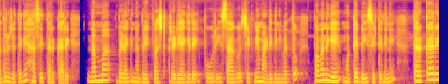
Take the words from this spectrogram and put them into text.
ಅದರ ಜೊತೆಗೆ ಹಸಿ ತರಕಾರಿ. ನಮ್ಮ ಬೆಳಗಿನ ಬ್ರೇಕ್ಫಾಸ್ಟ್ ರೆಡಿಯಾಗಿದೆ. ಪೂರಿ, ಸಾಗು, ಚಟ್ನಿ ಮಾಡಿದ್ದೀನಿ ಇವತ್ತು. ಪವನ್ಗೆ ಮೊಟ್ಟೆ ಬೇಯಿಸಿಟ್ಟಿದ್ದೀನಿ. ತರಕಾರಿ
